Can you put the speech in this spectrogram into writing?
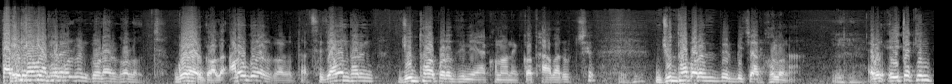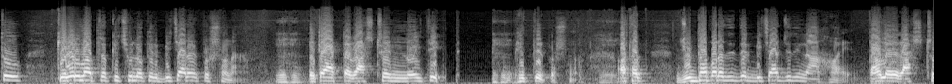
তারপরে এটা কি যেমন ধরেন- বলবেন গোড়ার গলদ। গোড়ার গল আরও গোড়ার গলত আছে। যেমন ধরেন যুদ্ধাপরাধী নিয়ে এখন অনেক কথা আবার উঠছে। যুদ্ধাপরাধীদের বিচার হলো না। এবং এইটা কিন্তু কেবলমাত্র কিছু লোকের বিচারের প্রশ্ন না। এটা একটা রাষ্ট্রের নৈতিক ভিত্তির প্রশ্ন। অর্থাৎ যুদ্ধাপরাধীদের বিচার যদি না হয় তাহলে রাষ্ট্র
